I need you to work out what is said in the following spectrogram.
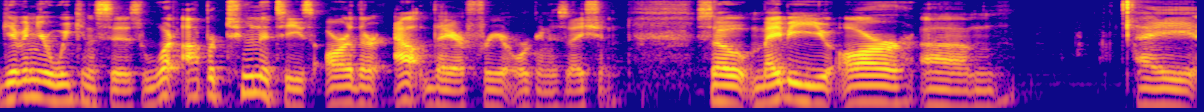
given your weaknesses, what opportunities are there out there for your organization? So maybe you are um, a,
